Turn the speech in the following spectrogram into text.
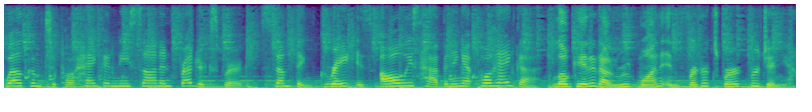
Welcome to Pohanka Nissan in Fredericksburg. Something great is always happening at Pohanka. Located on Route 1 in Fredericksburg, Virginia.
